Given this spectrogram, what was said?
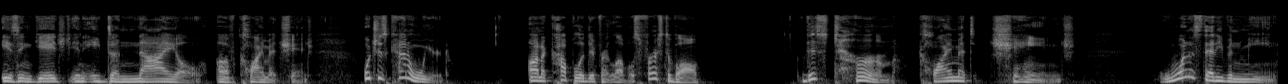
is engaged in a denial of climate change, which is kind of weird on a couple of different levels. First of all, this term, climate change, what does that even mean?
